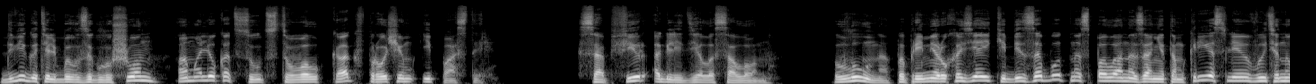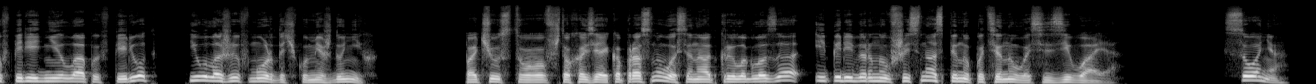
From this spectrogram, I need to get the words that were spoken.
двигатель был заглушен, а малек отсутствовал, как, впрочем, и пастырь. Сапфир оглядела салон. Луна, по примеру хозяйки, беззаботно спала на занятом кресле, вытянув передние лапы вперед и уложив мордочку между них. Почувствовав, что хозяйка проснулась, она открыла глаза и, перевернувшись на спину, потянулась, зевая. «Соня,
